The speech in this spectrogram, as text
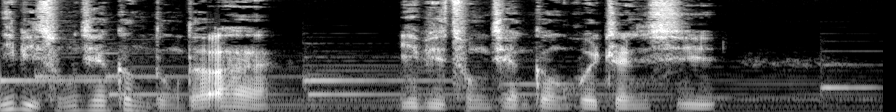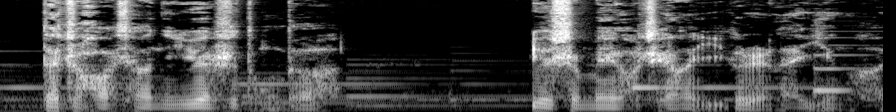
你比从前更懂得爱，也比从前更会珍惜。但是好像你越是懂得，越是没有这样一个人来应和，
